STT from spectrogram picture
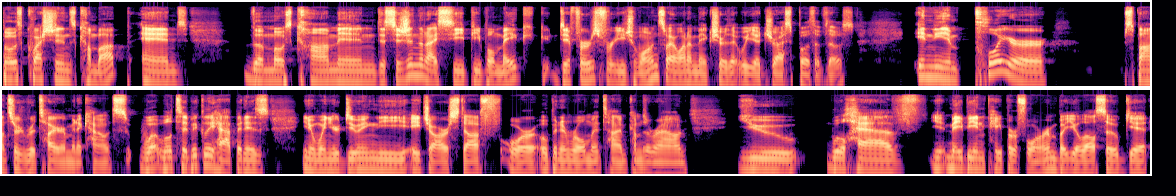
both questions come up. And the most common decision that I see people make differs for each one. So I want to make sure that we address both of those. In the employer sponsored retirement accounts what will typically happen is you know when you're doing the hr stuff or open enrollment time comes around you will have maybe in paper form but you'll also get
